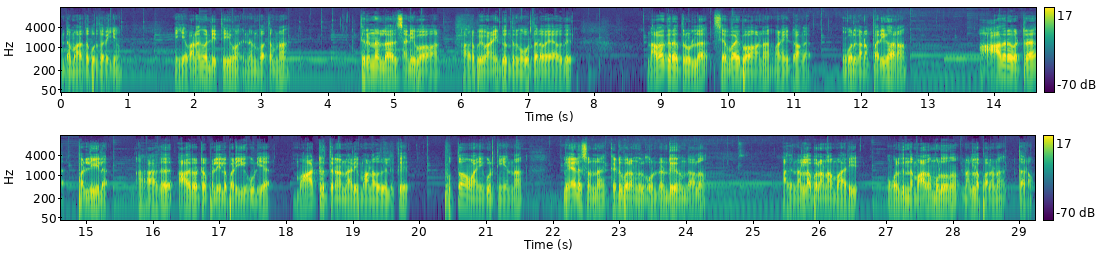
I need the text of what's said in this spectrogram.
இந்த மாதத்தை பொறுத்த வரைக்கும் நீங்கள் வணங்க வேண்டிய தெய்வம் என்னென்னு பார்த்தோம்னா திருநள்ளாறு சனி பகவான். அவரை போய் வணங்கிட்டு வந்துருங்க ஒரு தடவையாவது. நவகிரகத்தில் உள்ள செவ்வாய் பகவானை வணங்கிட்டு வாங்க. உங்களுக்கான பரிகாரம் ஆதரவற்ற பள்ளியில் அதாவது ஆதரவற்ற பள்ளியில் படிக்கக்கூடிய மாற்றுத்திறனாளி மாணவர்களுக்கு புத்தகம் வாங்கி கொடுத்தீங்கன்னா மேலே சொன்ன கெடுபலன்கள் ஒன்று ரெண்டு இருந்தாலும் அது நல்ல பலனாக மாறி உங்களுக்கு இந்த மாதம் முழுவதும் நல்ல பலனை தரும்.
